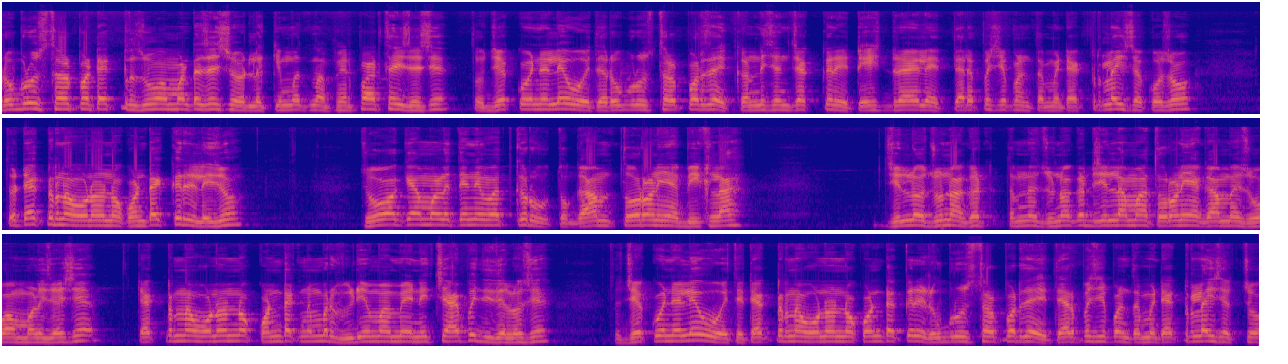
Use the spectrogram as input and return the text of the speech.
રૂબરૂ સ્થળ પર ટ્રેક્ટર જોવા માટે જશો એટલે કિંમતમાં ફેરફાર થઈ જશે. તો જે કોઈને લેવું હોય તે રૂબરૂ સ્થળ પર જઈ કન્ડિશન ચેક કરી ટેસ્ટ ડ્રાઈવ લે. ત્યારે પછી પણ તમે ટ્રેક્ટર લઈ શકો છો. તો ટ્રેક્ટરના ઓનરનો કોન્ટેક્ટ કરી લેજો. જોવા ક્યાં મળે તેની વાત કરું તો ગામ તોરણિયા બીખલા. જિલ્લો જુનાગઢ. તમને જુનાગઢ જિલ્લામાં તોરણિયા ગામે જોવા મળી જશે. ટ્રેક્ટરના ઓનરનો કોન્ટેક્ટ નંબર વિડીયોમાં મેં નીચે આપી દીધેલો છે. તો જે કોઈને લેવું હોય તે ટ્રેક્ટરના ઓનરનો કોન્ટેક્ટ કરી રૂબરૂ સ્થળ પર જાય. ત્યાર પછી પણ તમે ટ્રેક્ટર લઈ શકશો.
